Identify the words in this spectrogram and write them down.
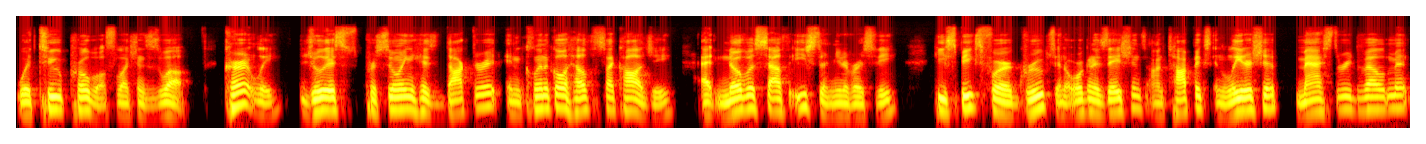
with two Pro Bowl selections as well. Currently, Julius is pursuing his doctorate in clinical health psychology at Nova Southeastern University he speaks for groups and organizations on topics in leadership, mastery development,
